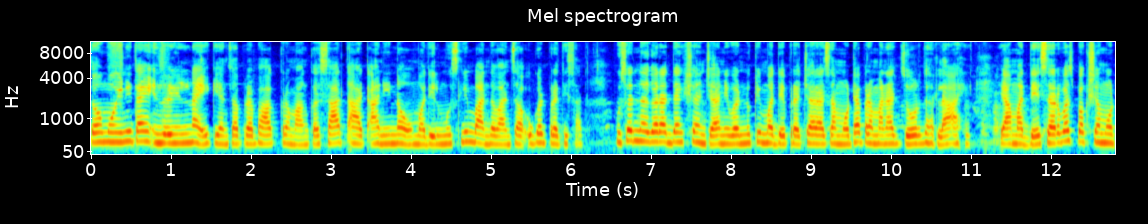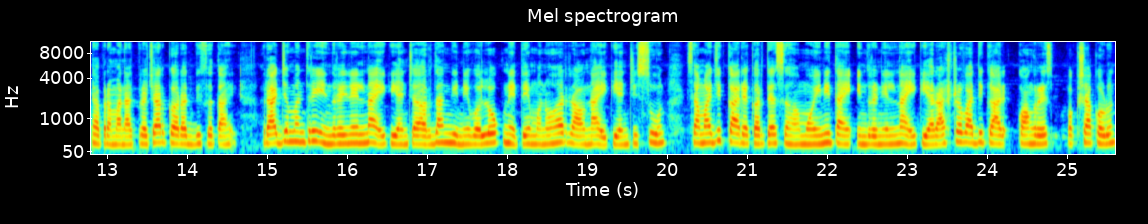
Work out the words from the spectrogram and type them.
सौ. मोहिनीताई इंद्रनील नाईक यांचा प्रभाग क्रमांक सात आठ आणि नऊ मधील मुस्लिम बांधवांचा उघड प्रतिसाद. पुसद नगराध्यक्षांच्या निवडणुकीमध्ये प्रचाराचा मोठ्या प्रमाणात जोर धरला आहे. यामध्ये सर्वच पक्ष मोठ्या प्रमाणात प्रचार करत दिसत आहे. राज्यमंत्री इंद्रनील नाईक यांच्या अर्धांगिनी व लोकनेते मनोहरराव नाईक यांची सून सामाजिक कार्यकर्त्यासह मोहिनीताई इंद्रनील नाईक या राष्ट्रवादी कार काँग्रेस पक्षाकडून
